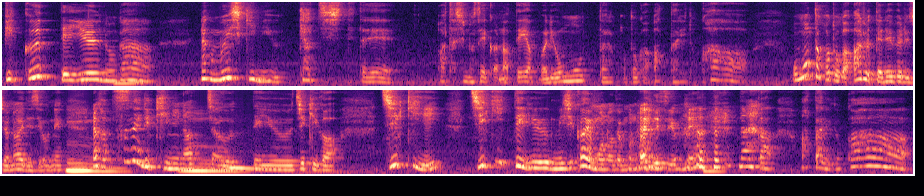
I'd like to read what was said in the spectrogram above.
ピクっていうのが、なんか無意識にキャッチしてて私のせいかなってやっぱり思ったことがあったりとか思ったことがあるってレベルじゃないですよね。うん。なんか常に気になっちゃうっていう時期が、時期？時期っていう短いものでもないですよね。なんかあったりとか、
